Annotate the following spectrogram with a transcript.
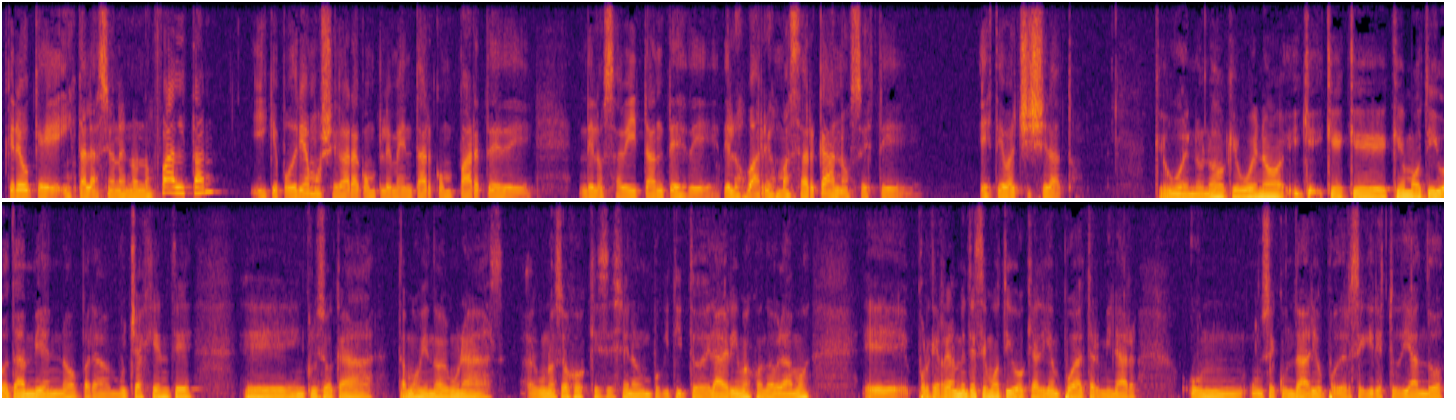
creo que instalaciones no nos faltan y que podríamos llegar a complementar con parte de, los habitantes de, de, los barrios más cercanos este, este bachillerato. Qué bueno, ¿no? Qué bueno y qué, qué, qué, qué motivo también, ¿no? Para mucha gente, eh, incluso acá estamos viendo algunas, algunos ojos que se llenan un poquitito de lágrimas cuando hablamos, eh, porque realmente ese motivo que alguien pueda terminar un, un, secundario, poder seguir estudiando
